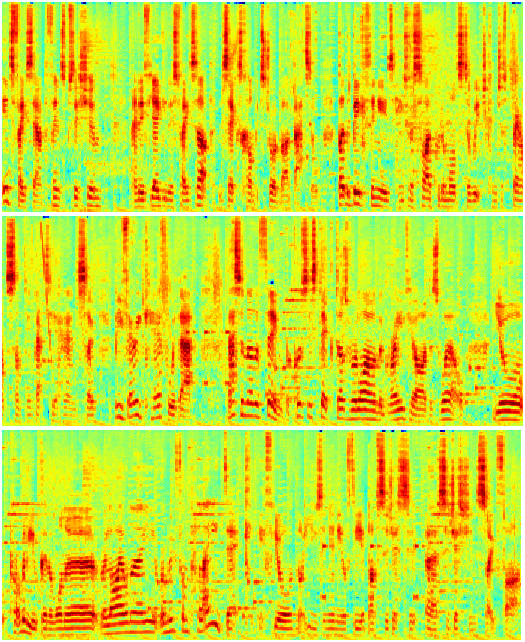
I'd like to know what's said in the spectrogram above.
into face down defense position, and if Yagan is face up, Xex can't be destroyed by a battle. But the big thing is he's recycled a monster which can just bounce something back to your hand, so be very careful with that. That's another thing, because this deck does rely on the graveyard as well, you're probably going to want to rely on a remove from play deck if you're not using any of the above uh, suggestions so far.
